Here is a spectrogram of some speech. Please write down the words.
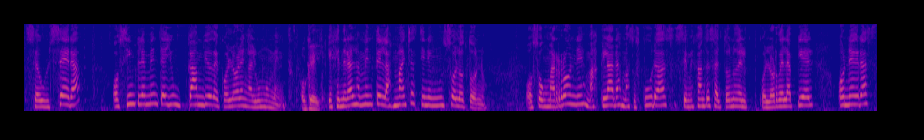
se ulcera o simplemente hay un cambio de color en algún momento. Ok. Porque generalmente las manchas tienen un solo tono. O son marrones, más claras, más oscuras, semejantes al tono del color de la piel, o negras,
